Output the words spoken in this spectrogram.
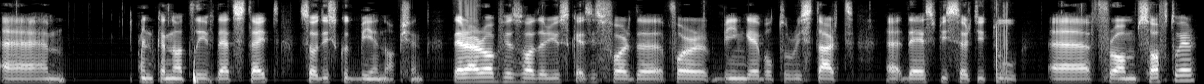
Um, and cannot leave that state so this could be an option there are obvious other use cases for the for being able to restart uh, the ESP32 uh, from software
